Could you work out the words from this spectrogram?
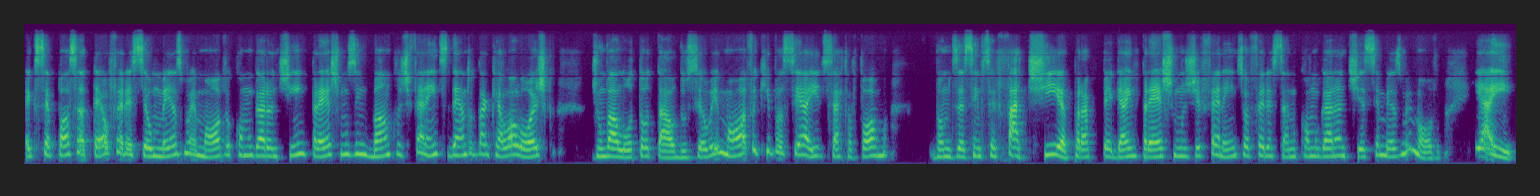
é que você possa até oferecer o mesmo imóvel como garantia em empréstimos em bancos diferentes dentro daquela lógica de um valor total do seu imóvel, que você aí, de certa forma, vamos dizer assim, você fatia para pegar empréstimos diferentes, oferecendo como garantia esse mesmo imóvel. E aí,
